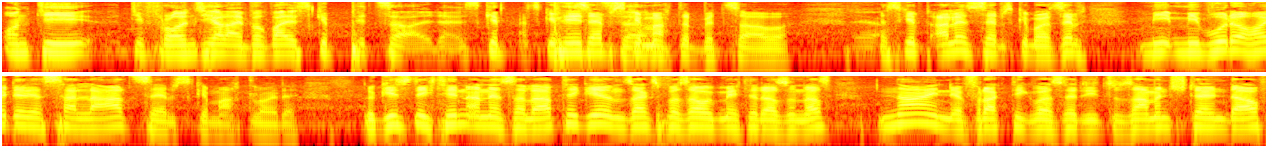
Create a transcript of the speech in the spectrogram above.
Und die, die freuen sich halt einfach, weil es gibt Pizza, Alter. Es gibt, Es gibt Pizza. selbstgemachte Pizza, aber es gibt alles selbstgemacht. Selbst, mir, mir wurde heute der Salat selbst gemacht, Leute. Du gehst nicht hin an eine Salattheke und sagst, pass auf, ich möchte das und das. Nein, er fragt dich, was er dir zusammenstellen darf.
